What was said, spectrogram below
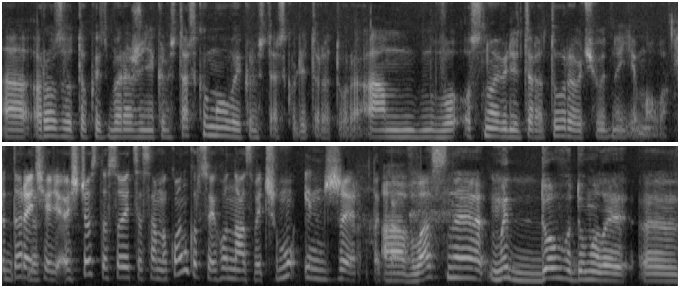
е, розвиток і збереження кримськотатарської мови і кримськотатарської літератури. А в основі літератури, очевидно, є мова. До речі, що стосується саме конкурсу, його назви, чому інжир така? А власне, ми довго думали е, е,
